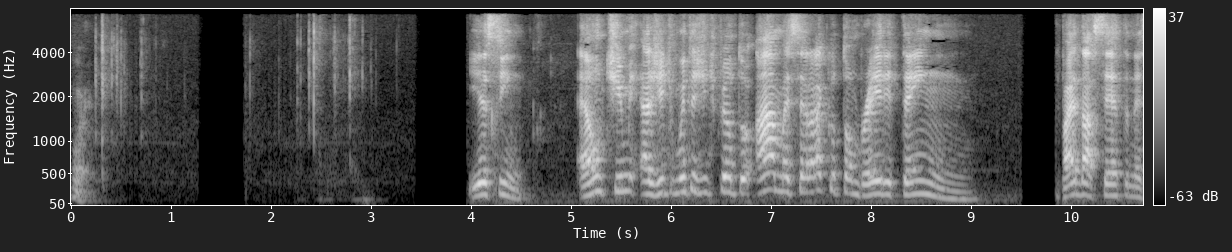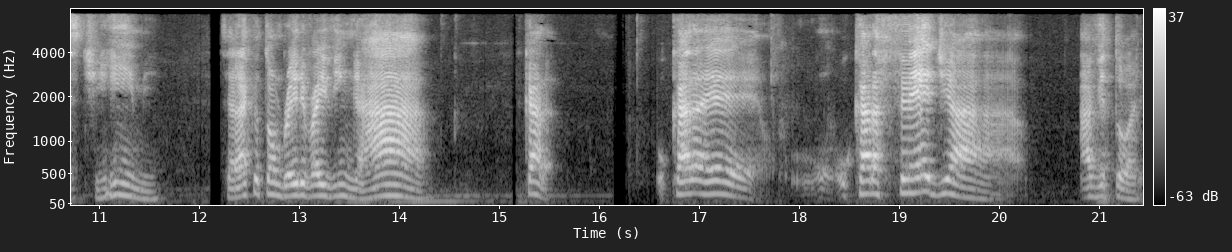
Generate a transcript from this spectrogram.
Ué. E assim, é um time. A gente, muita gente perguntou: ah, mas será que o Tom Brady tem. Vai dar certo nesse time? Será que o Tom Brady vai vingar? Cara, o cara é. O cara fede a, a vitória.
